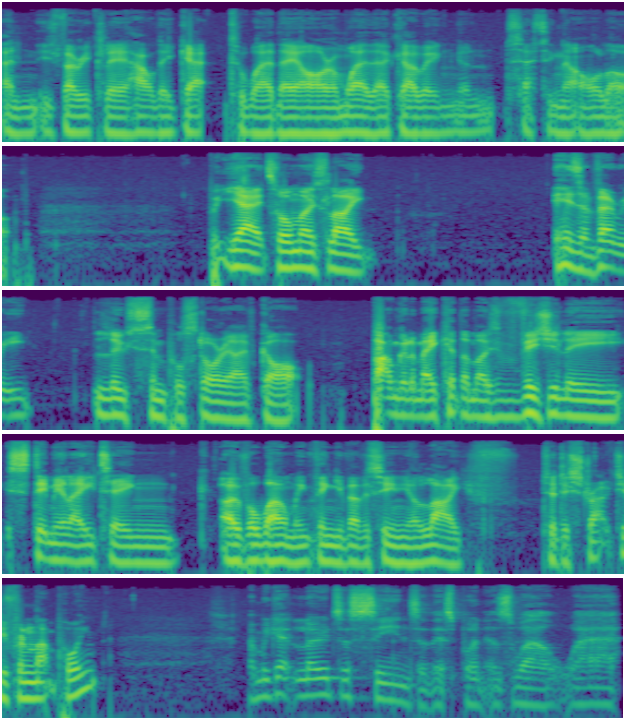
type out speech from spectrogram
and it's very clear how they get to where they are and where they're going and setting that all up. But yeah, it's almost like here's a very loose, simple story I've got, but I'm going to make it the most visually stimulating, overwhelming thing you've ever seen in your life to distract you from that point. And we get loads of scenes at this point as well where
